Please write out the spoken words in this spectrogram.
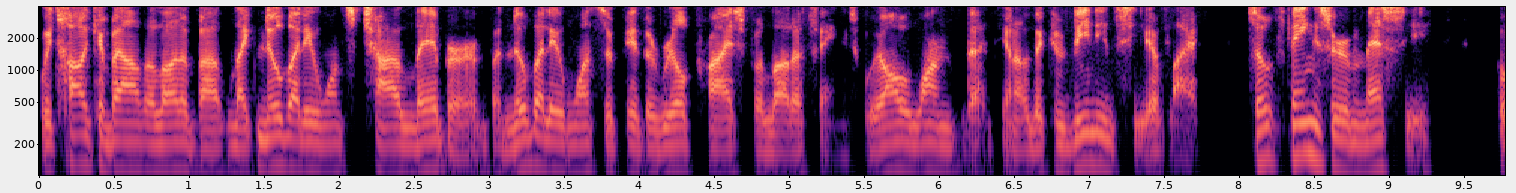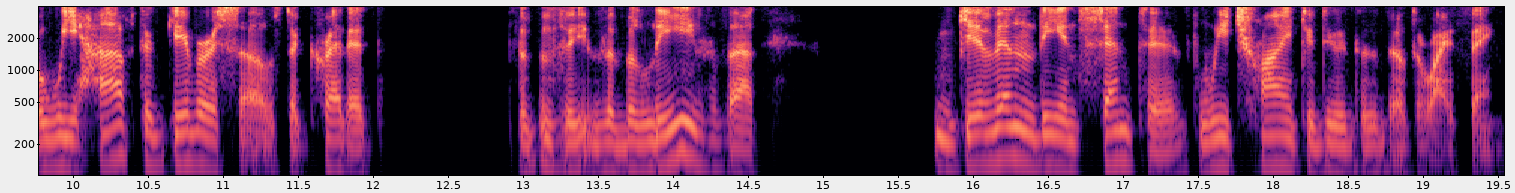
we talk about a lot about like nobody wants child labor, but nobody wants to pay the real price for a lot of things. We all want that, you know, the conveniency of life. So things are messy, but we have to give ourselves the credit, the, the, the belief that given the incentive, we try to do the, the, right thing.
